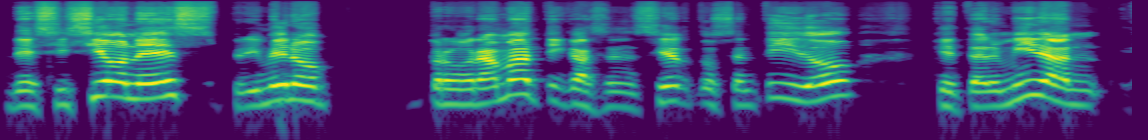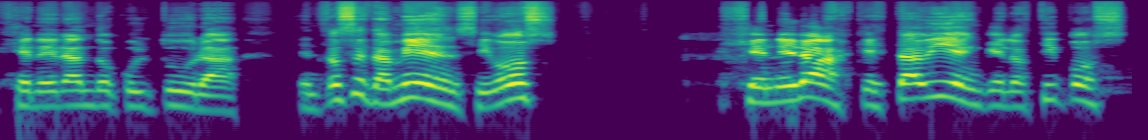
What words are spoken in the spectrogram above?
decisiones, primero programáticas en cierto sentido, que terminan generando cultura. Entonces también, si vos generás que está bien que los tipos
